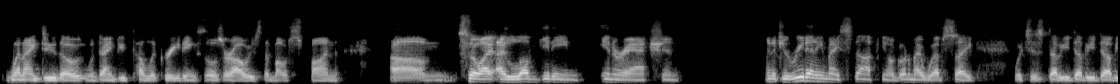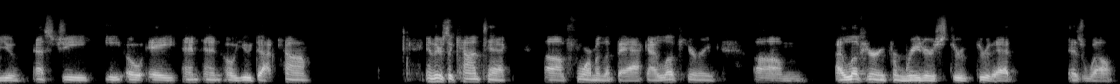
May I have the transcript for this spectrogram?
when I do those, when I do public readings, those are always the most fun. Um, so I, I love getting interaction and if you read any of my stuff, you know, go to my website, which is www.sgeoannou.com. And there's a contact uh, form in the back. I love hearing, um, I love hearing from readers through through that as well.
